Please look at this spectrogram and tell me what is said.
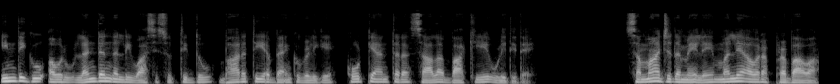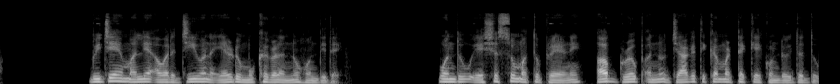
ಇಂದಿಗೂ ಅವರು ಲಂಡನ್ನಲ್ಲಿ ವಾಸಿಸುತ್ತಿದ್ದು ಭಾರತೀಯ ಬ್ಯಾಂಕುಗಳಿಗೆ ಕೋಟ್ಯಾಂತರ ಸಾಲ ಬಾಕಿಯೇ ಉಳಿದಿದೆ. ಸಮಾಜದ ಮೇಲೆ ಮಲ್ಯ ಅವರ ಪ್ರಭಾವ. ವಿಜಯ ಮಲ್ಯ ಅವರ ಜೀವನ ಎರಡು ಮುಖಗಳನ್ನು ಹೊಂದಿದೆ. ಒಂದು ಯಶಸ್ಸು ಮತ್ತು ಪ್ರೇರಣೆ ಅಬ್ ಗ್ರೂಪ್ ಅನ್ನು ಜಾಗತಿಕ ಮಟ್ಟಕ್ಕೆ ಕೊಂಡೊಯ್ದದ್ದು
